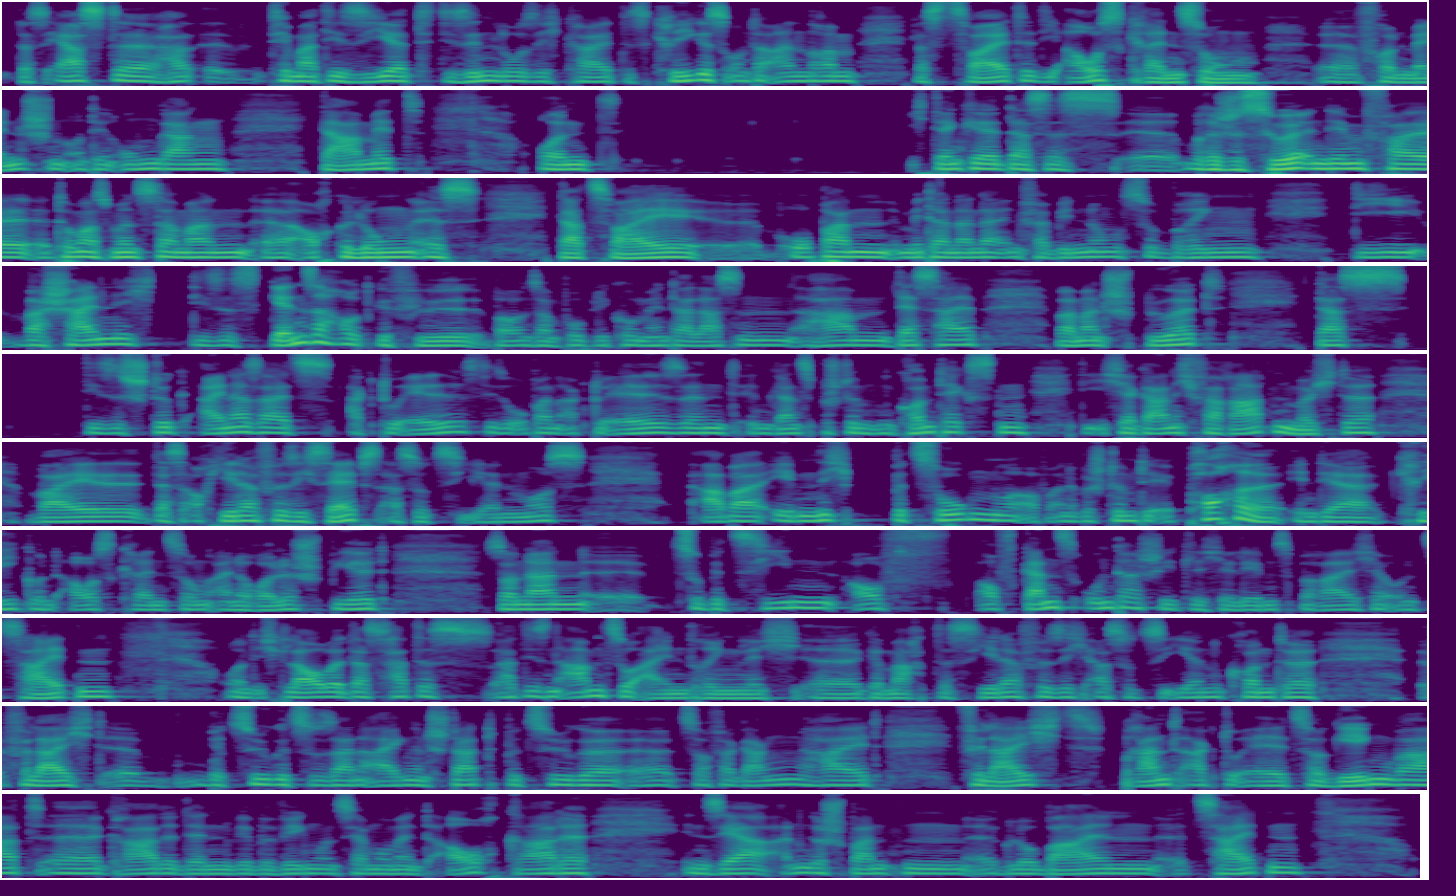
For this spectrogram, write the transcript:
das erste äh, thematisiert die Sinnlosigkeit des Krieges unter anderem, das zweite die Ausgrenzung äh, von Menschen und den Umgang damit. Und ich denke, dass es äh, Regisseur in dem Fall, äh, Thomas Münstermann, äh, auch gelungen ist, da zwei äh, Opern miteinander in Verbindung zu bringen, die wahrscheinlich dieses Gänsehautgefühl bei unserem Publikum hinterlassen haben, deshalb, weil man spürt, dass dieses Stück einerseits aktuell ist, diese Opern aktuell sind in ganz bestimmten Kontexten, die ich ja gar nicht verraten möchte, weil das auch jeder für sich selbst assoziieren muss, aber eben nicht bezogen nur auf eine bestimmte Epoche, in der Krieg und Ausgrenzung eine Rolle spielt, sondern äh, zu beziehen auf, auf ganz unterschiedliche Lebensbereiche und Zeiten. Und ich glaube, das hat, es, hat diesen Abend so eindringlich äh, gemacht, dass jeder für sich assoziieren konnte, vielleicht äh, Bezüge zu seiner eigenen Stadt, Bezüge äh, zur Vergangenheit, vielleicht brandaktuell zur Gegenwart äh, gerade, denn wir bewegen uns ja im Moment auch gerade in sehr angespannten äh, globalen Zeiten.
